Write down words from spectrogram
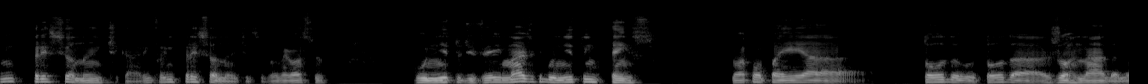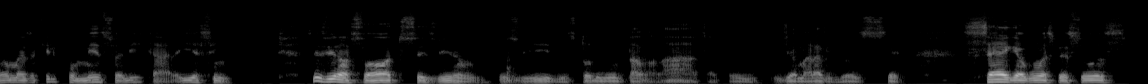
impressionante, cara. Foi impressionante. Assim, foi um negócio bonito de ver e, mais do que bonito, intenso. Não acompanhei a, todo, toda a jornada, não, mas aquele começo ali, cara, e assim. Vocês viram as fotos, vocês viram os vídeos, todo mundo estava lá, sabe? Foi um dia maravilhoso. Você segue algumas pessoas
